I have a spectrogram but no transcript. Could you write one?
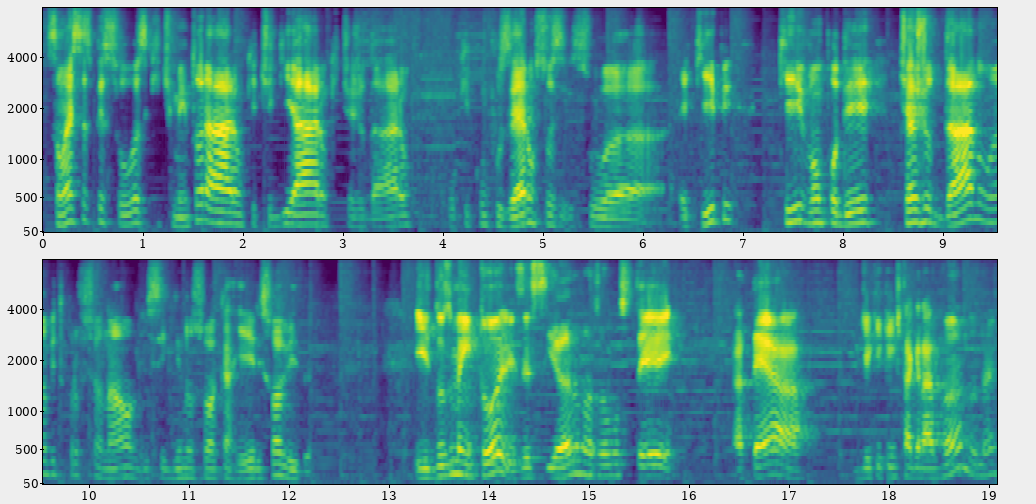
são essas pessoas que te mentoraram, que te guiaram, que te ajudaram, ou que compuseram sua, sua equipe, que vão poder te ajudar no âmbito profissional e seguindo sua carreira e sua vida. E dos mentores, esse ano nós vamos ter, até a dia que a gente está gravando, né?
